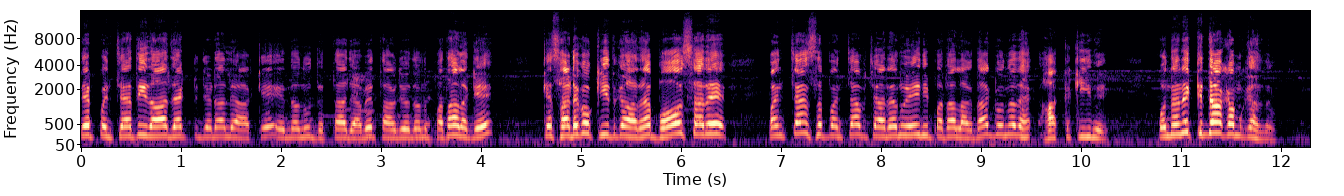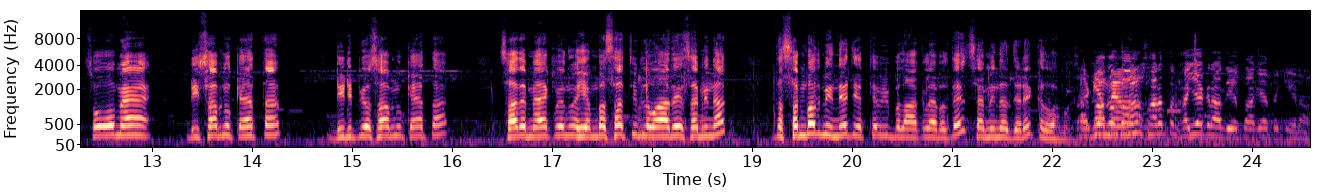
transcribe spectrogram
ਤੇ ਪੰਚਾਇਤੀ ਰਾਜ ਐਕਟ ਜਿਹੜਾ ਲਿਆ ਕੇ ਇਹਨਾਂ ਨੂੰ ਦਿੱਤਾ ਜਾਵੇ ਤਾਂ ਜੋ ਇਹਨਾਂ ਨੂੰ ਪਤਾ ਲੱਗੇ ਕਿ ਸਾਡੇ ਕੋਲ ਕੀ ਅਧਿਕਾਰ ਹੈ ਬਹੁਤ ਸਾਰੇ ਪੰਚਾਂ, ਸਰਪੰਚਾਂ, ਵਿਚਾਰਿਆਂ ਨੂੰ ਇਹ ਨਹੀਂ ਪਤਾ ਲੱਗਦਾ ਕਿ ਉਹਨਾਂ ਦੇ ਹੱਕ ਕੀ ਨੇ। ਉਹਨਾਂ ਨੇ ਕਿੱਦਾਂ ਕੰਮ ਕਰਨਾ? ਸੋ ਮੈਂ ਡੀ ਸਾਹਿਬ ਨੂੰ ਕਹਿ ਦਿੱਤਾ ਡੀਡੀਪੀਓ ਸਾਹਿਬ ਨੂੰ ਕਹਿ ਦਿੱਤਾ। ਸਾਰੇ ਮਹਿਕਮੇ ਨੂੰ ਅਸੀਂ ਅੰਮ੍ਰਿਤਸਰ ਚ ਵੀ ਲਵਾ ਦੇ ਸੈਮੀਨਾਰ। ਦਸੰਬਰ ਮਹੀਨੇ 'ਚ ਇੱਥੇ ਵੀ ਬਲਾਕ ਲੈਵਲ ਤੇ ਸੈਮੀਨਾਰ ਜਿਹੜੇ ਕਰਵਾਵਾਂਗੇ। ਸਾਡੀਆਂ ਮੈਮਾਂ ਸਾਰੇ ਤਨਖਾਹੀਆਂ ਕਰਾ ਦੇ ਦਿੱਤਾ ਗਿਆ ਤੇ ਕੀ ਕਹਿਣਾ?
